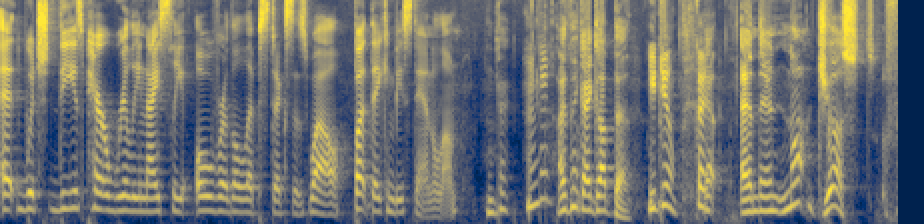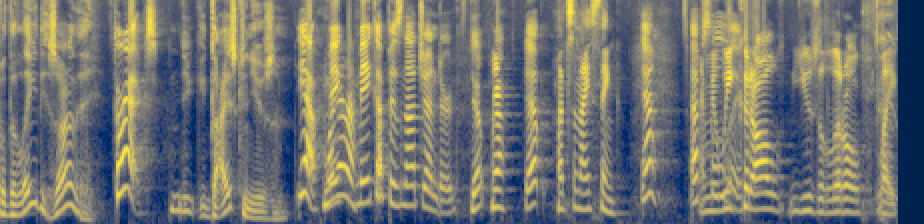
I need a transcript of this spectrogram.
at which these pair really nicely over the lipsticks as well, but they can be standalone. okay. okay. I think I got that. you do good. Yeah. And they're not just for the ladies, are they? Correct. You you guys can use them. Yeah. Make, makeup is not gendered. Yep. Yeah. Yep. That's a nice thing. Yeah. I mean, we could all use a little like,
